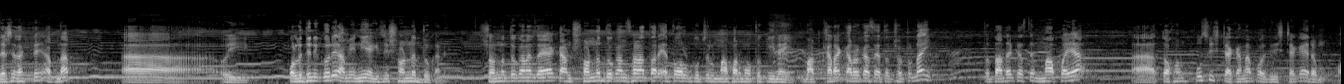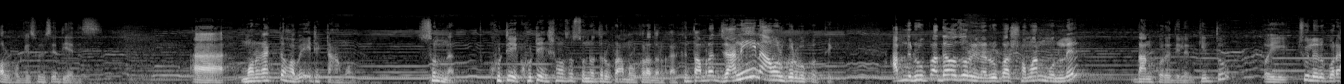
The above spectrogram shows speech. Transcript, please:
দেশে থাকতে আপনার ওই পলিথিনি করে আমি নিয়ে গেছি স্বর্ণের দোকানে। স্বর্ণের দোকানে যায় কারণ স্বর্ণের দোকান ছাড়া তো আর এত অল্প চুল মাপার মতো কি নাই। বাটখারা কারোর কাছে এত ছোট নাই, তো তাদের কাছে মাপাইয়া তখন পঁচিশ টাকা না পঁয়ত্রিশ টাকা এরকম অল্প কিছু হয়েছে দিয়ে দিছি। মনে রাখতে হবে, এটা একটা আমল। সুন্নাত, খুঁটে খুঁটে এই সমস্ত সুন্নতের উপর আমল করা দরকার। কিন্তু আমরা জানি না আমল করব কোথেকে আপনি রূপা দেওয়া জরুরি না, রূপার সমান মূল্যে দান করে দিলেন। কিন্তু ওই চুলের উপরে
